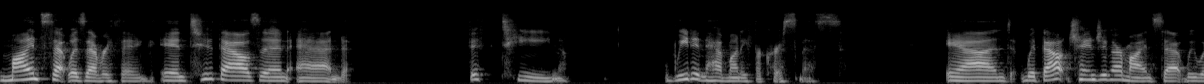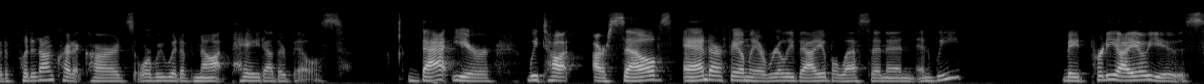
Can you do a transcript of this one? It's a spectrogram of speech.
mindset was everything. In 2015, we didn't have money for Christmas and without changing our mindset, we would have put it on credit cards or we would have not paid other bills. That year, we taught ourselves and our family a really valuable lesson, and, and we made pretty IOUs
